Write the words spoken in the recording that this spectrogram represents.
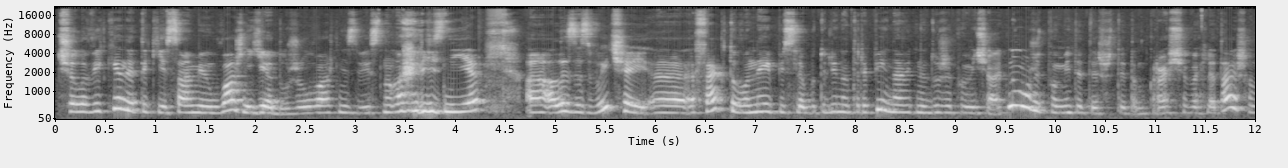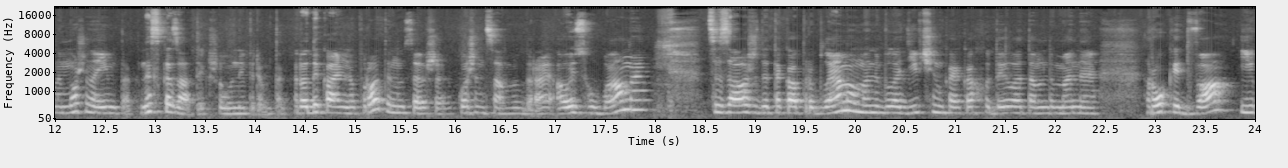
чоловіки не такі самі уважні, є дуже уважні, звісно, різні є. Але зазвичай е, ефекту вони після ботулінотерапії навіть не дуже помічають. Ну, можуть помітити, що ти там краще виглядаєш, але можна їм так не сказати, якщо вони прям так радикально проти, ну це вже кожен сам вибирає. А ось губами. Це завжди така проблема. У мене була дівчинка, яка ходила там до мене роки два, і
